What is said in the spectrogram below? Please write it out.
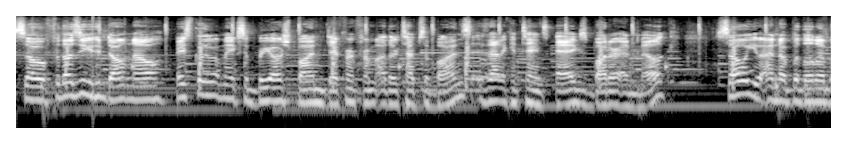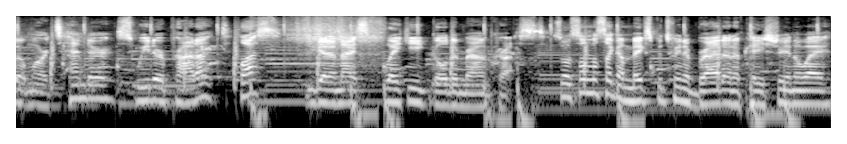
So for those of you who don't know, basically what makes a brioche bun different from other types of buns is that it contains eggs, butter, and milk. So you end up with a little bit more tender, sweeter product. Plus, you get a nice flaky golden brown crust. So it's almost like a mix between a bread and a pastry in a way.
